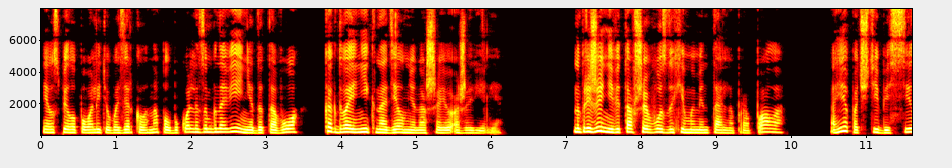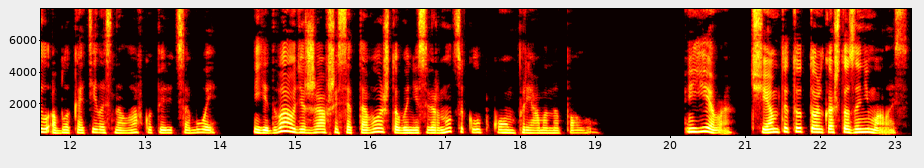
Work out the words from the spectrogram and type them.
Я успела повалить оба зеркала на пол буквально за мгновение до того, как двойник надел мне на шею ожерелье. Напряжение, витавшее в воздухе, моментально пропало, а я почти без сил облокотилась на лавку перед собой, едва удержавшись от того, чтобы не свернуться клубком прямо на полу. «Ева, чем ты тут только что занималась?»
